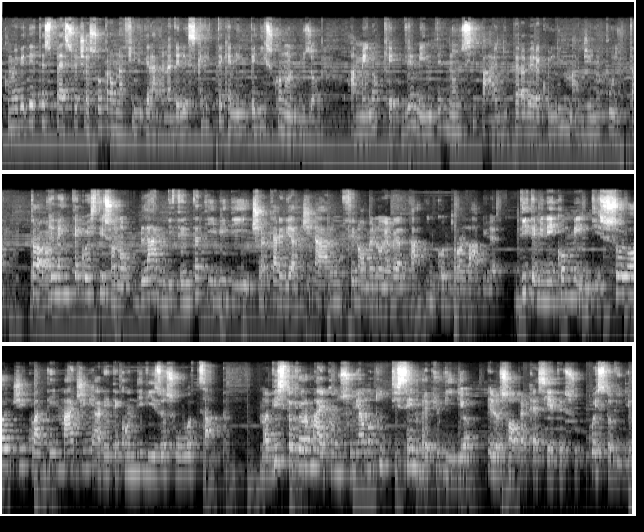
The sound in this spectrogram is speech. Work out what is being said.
come vedete spesso c'è sopra una filigrana, delle scritte che ne impediscono l'uso, a meno che ovviamente non si paghi per avere quell'immagine pulita. Però ovviamente questi sono blandi tentativi di cercare di arginare un fenomeno in realtà incontrollabile. Ditemi nei commenti solo oggi quante immagini avete condiviso su WhatsApp ma visto che ormai consumiamo tutti sempre più video, e lo so perché siete su questo video,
